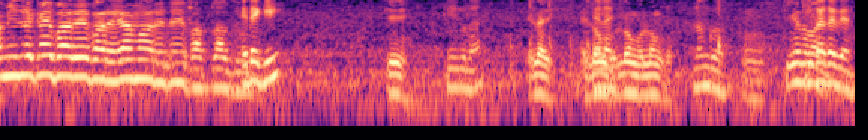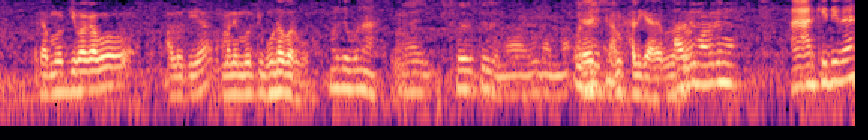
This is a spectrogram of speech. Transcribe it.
আমি দেখাই বারে বারে আমার দে পাতলা ঝোল। এটা কি? কে? কি এগুলা? এলাইস। লঙ্গ লঙ্গ। লঙ্গ। ঠিক আছে কি? পাকাবেন? এটা মুরগি বাগাবো আলু দিয়া মানে মুরগি ভুনা করব। মুরগি বুনা এই, শরীর তুলে না বুঝলাম না। ওই এই, আমি খালি গায়ে আরও দিমু, দিমু। আর আর কি দিবেন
